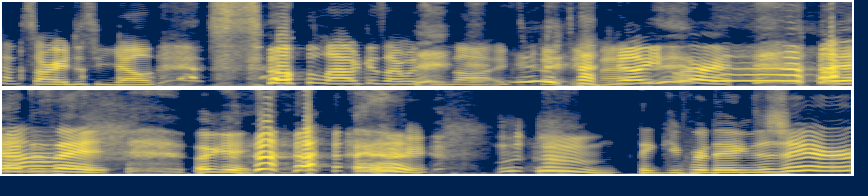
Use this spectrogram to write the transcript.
I'm sorry, I just yelled so loud because I was not expecting that. no, you weren't. I had to say it. Okay. okay. Thank you for daring to share.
